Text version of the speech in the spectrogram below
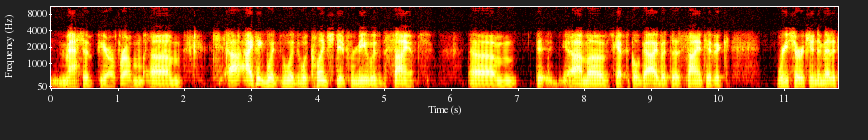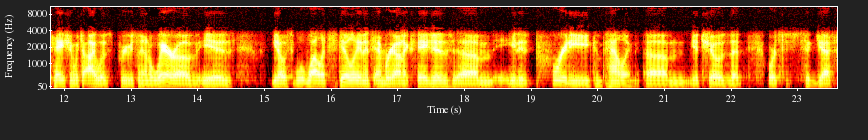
massive PR problem. Um, I think what, what what clinched it for me was the science. Um, I'm a skeptical guy, but the scientific research into meditation, which I was previously unaware of, is you know, while it's still in its embryonic stages, um, it is pretty compelling. Um, it shows that, or it suggests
